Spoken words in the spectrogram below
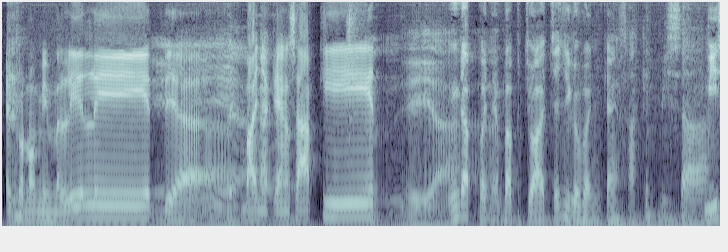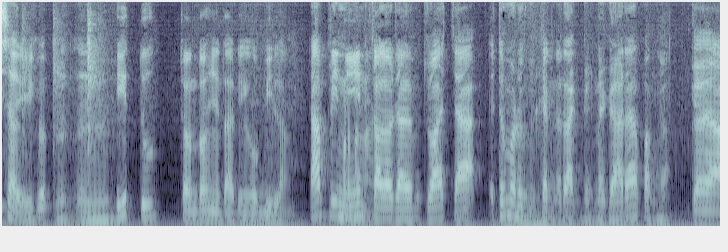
ekonomi melilit, ya Iya. banyak yang sakit. Iya. Enggak penyebab cuaca juga banyak yang sakit bisa. Bisa itu. Mm-mm. Itu contohnya tadi gua bilang. Tapi nih kalau dalam cuaca itu merugikan negara apa enggak? Kayak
